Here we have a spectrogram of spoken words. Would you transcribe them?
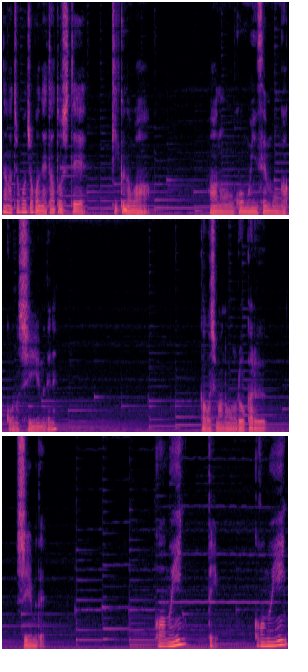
なんかちょこちょこネタとして聞くのは、あの、公務員専門学校の CM でね、鹿児島のローカル CM で、公務員？っていう、公務員？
